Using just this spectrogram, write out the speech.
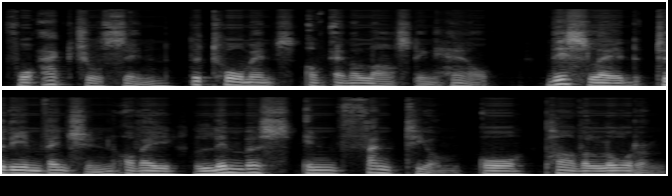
for actual sin the torments of everlasting hell. This led to the invention of a limbus infantium, or parvulorum,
